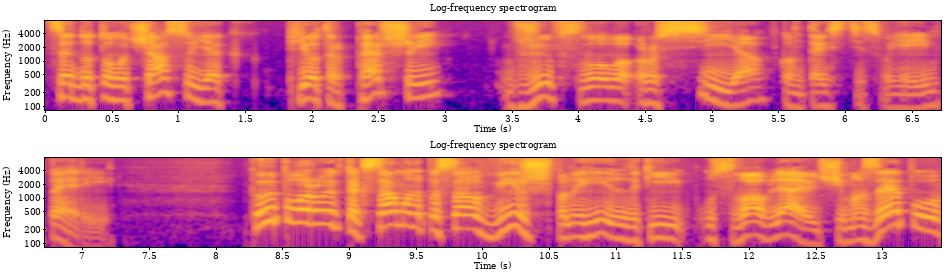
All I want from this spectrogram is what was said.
це до того часу, як Пьотр І вжив слово Росія в контексті своєї імперії. Пилип Поваруйк так само написав вірш панегіди, такий уславляючи Мазепу.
